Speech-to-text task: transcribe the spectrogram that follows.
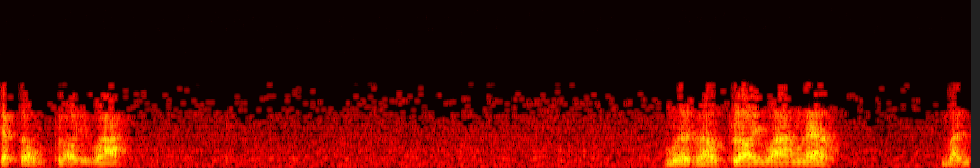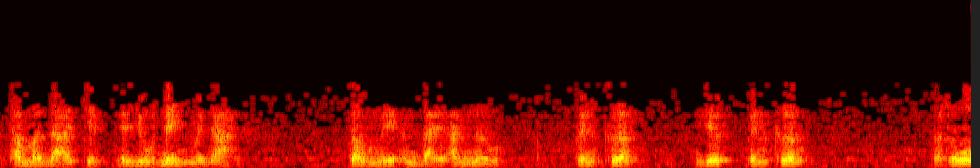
จะต้องปล่อยวางเมื่อเราปล่อยวางแล้วบันธรรมดาจิตจะอยู่นิ่งไม่ได้ ต้องมีอันใดอันหนึ่ง เป็นเครื่องยึดเป็นเครื่องรู้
